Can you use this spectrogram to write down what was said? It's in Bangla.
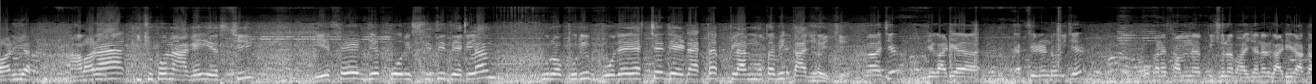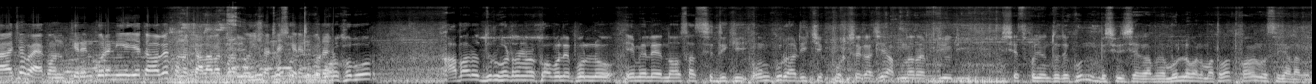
বাড়ি আমরা কিছুক্ষণ আগেই এসছি। এসে যে পরিস্থিতি দেখলাম পুরোপুরি বোঝা যাচ্ছে যে এটা একটা প্ল্যান মোতাবিক কাজ হয়েছে। আছে যে গাড়ি অ্যাক্সিডেন্ট হয়েছে ওখানে সামনে পিছনে ভাইজানের গাড়ি রাখা আছে বা এখন ক্রেন করে নিয়ে যেতে হবে কোনো চালাবার কোনো পজিশন নেই ক্রেন করে। বড় খবর আবারও দুর্ঘটনার কবলে পড়ল এমএলএ নওসাদ সিদ্দিকী। অঙ্কুরহাটি চেকপোস্টের কাছে আপনারা ভিডিওটি শেষ পর্যন্ত দেখুন। বেশি বেশি আপনার মূল্যবান মতামত কমেন্ট বক্সে জানাবেন।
